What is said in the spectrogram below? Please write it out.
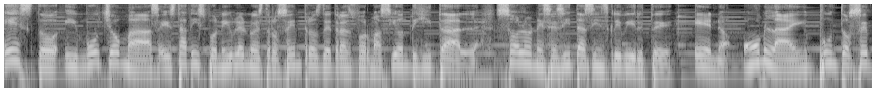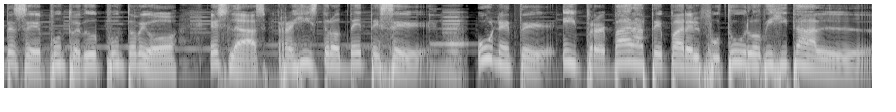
Esto y mucho más está disponible en nuestros centros de transformación digital. Solo necesitas inscribirte en online.ctc.edu.do slash registro DTC. Únete y prepárate para el futuro digital.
